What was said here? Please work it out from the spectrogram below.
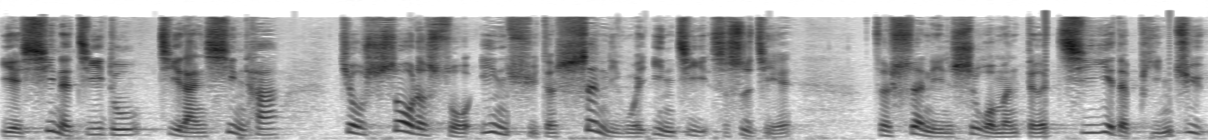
也信了基督。既然信他，就受了所应许的圣灵为印记。十四节，这圣灵是我们得基业的凭据，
